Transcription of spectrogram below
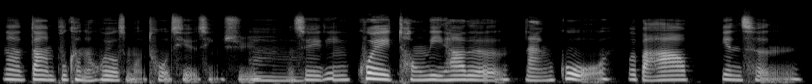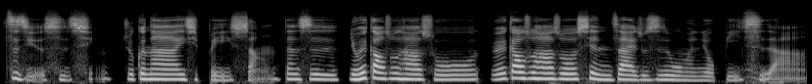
那当然不可能会有什么唾弃的情绪，嗯而且一定会同理他的难过，会把他变成自己的事情，就跟他一起悲伤，但是也会告诉他说，也会告诉他说，现在就是我们有彼此啊，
